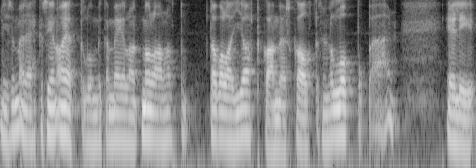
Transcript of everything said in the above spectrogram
niin se menee ehkä siihen ajatteluun, mikä meillä on, että me ollaan annettu tavallaan jatkaa myös kautta sinne loppupäähän. Eli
